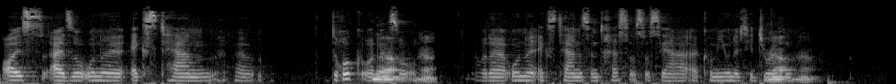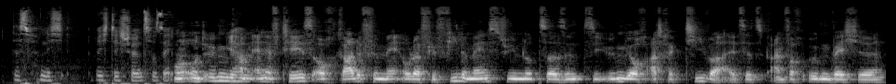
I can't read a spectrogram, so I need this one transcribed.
also ohne externen äh, Druck oder ja, so. Ja. Oder ohne externes Interesse. Es ist ja community-driven. Ja, das finde ich richtig schön zu sehen. Und, irgendwie haben NFTs auch gerade für oder für viele Mainstream-Nutzer sind sie irgendwie auch attraktiver als jetzt einfach irgendwelche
